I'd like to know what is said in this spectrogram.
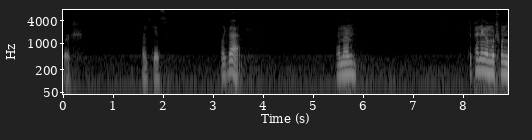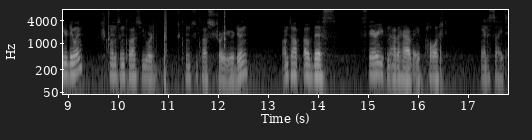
birch fence gates like that. And then, depending on which one you're doing, which Clemson class you are, which Clemson class destroyer you are doing, on top of this stair, you can either have a polished andesite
